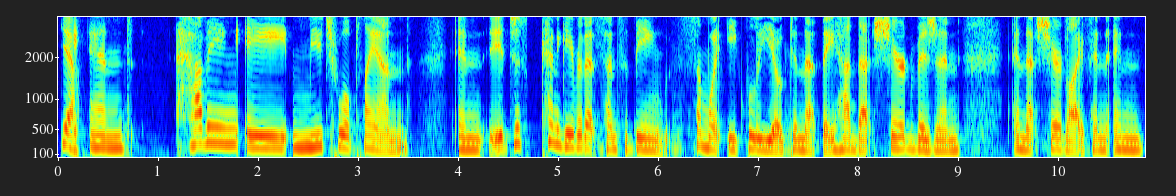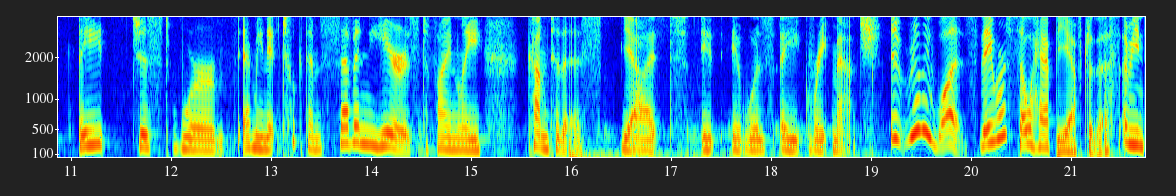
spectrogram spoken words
Yeah. and having a mutual plan. And it just kind of gave her that sense of being somewhat equally yoked in that they had that shared vision and that shared life. And, and they just were, I mean, it took them seven years to finally come to this. Yeah. But it, it was a great match. It really was. They were so happy after this. I mean,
